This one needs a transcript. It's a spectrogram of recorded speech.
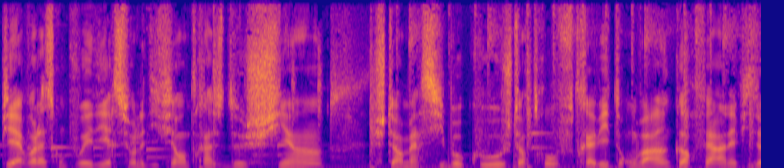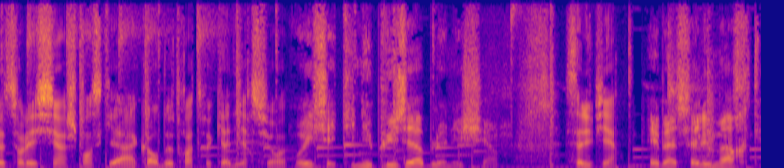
Pierre, voilà ce qu'on pouvait dire sur les différentes races de chiens. Je te remercie beaucoup. Je te retrouve très vite. On va encore faire un épisode sur les chiens. Je pense qu'il y a encore deux, trois trucs à dire sur eux. Oui, c'est inépuisable, les chiens. Salut Pierre. Eh bien, salut Marc.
